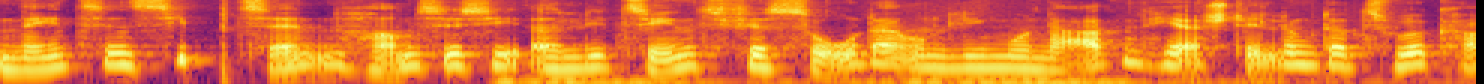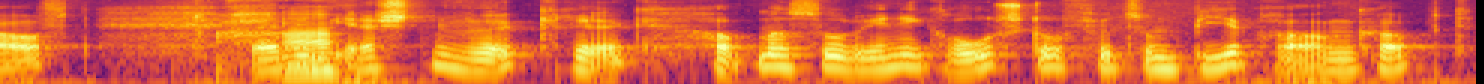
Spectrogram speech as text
1917 haben sie sich eine Lizenz für Soda- und Limonadenherstellung dazu gekauft, weil im Ersten Weltkrieg hat man so wenig Rohstoffe zum Bierbrauen gehabt,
